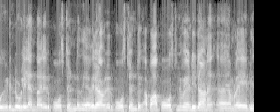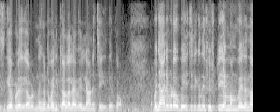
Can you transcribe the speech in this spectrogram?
വീടിന്റെ ഉള്ളിൽ എന്തായാലും ഒരു പോസ്റ്റ് ഉണ്ട്. നിലവിൽ അവരൊരു പോസ്റ്റ് ഉണ്ട്. അപ്പോൾ ആ പോസ്റ്റിന് വേണ്ടിയിട്ടാണ് നമ്മൾ എ ബി സി കേബിൾ അവിടെ നിന്ന് ഇങ്ങോട്ട് വലിക്കാനുള്ള ലെവലിലാണ് ചെയ്തത് കേട്ടോ. അപ്പോൾ ഞാനിവിടെ ഉപയോഗിച്ചിരിക്കുന്നത് ഫിഫ്റ്റി എം എം വരുന്ന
